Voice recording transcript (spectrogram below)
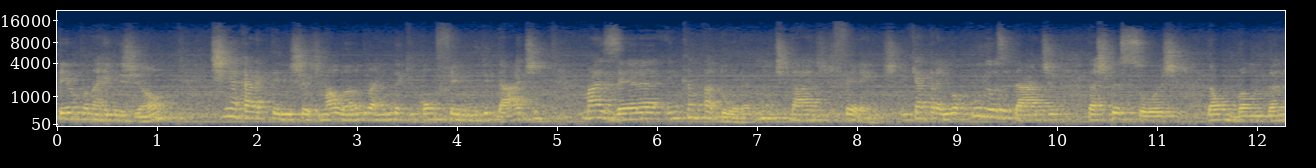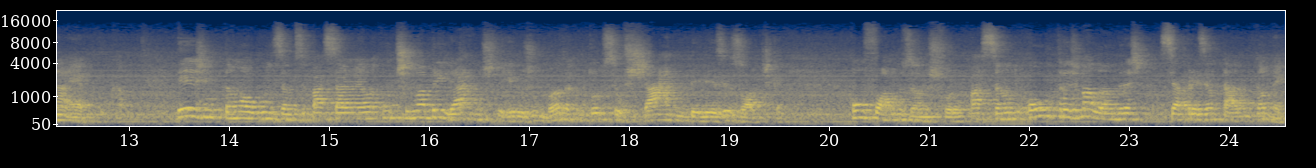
tempo na religião, tinha características de malandro, ainda que com feminilidade, mas era encantadora, uma entidade diferente e que atraiu a curiosidade das pessoas da Umbanda na época. Desde então, alguns anos se passaram, ela continua a brilhar nos terreiros de Umbanda com todo o seu charme e beleza exótica Conforme os anos foram passando, outras malandras se apresentaram também.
